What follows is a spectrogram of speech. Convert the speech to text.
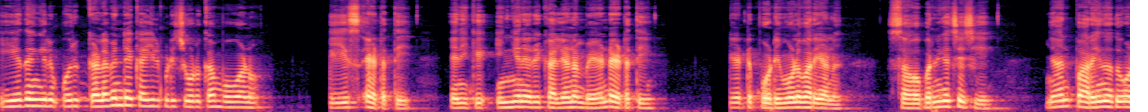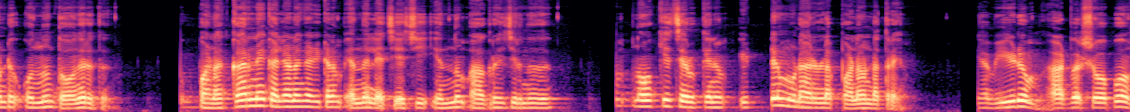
ഏതെങ്കിലും ഒരു കിളവിന്റെ കയ്യിൽ പിടിച്ചു കൊടുക്കാൻ പോവാണോ? പ്ലീസ് ഏട്ടത്തി. എനിക്ക് ഇങ്ങനെ ഒരു കല്യാണം വേണ്ട ഏട്ടത്തി. കേട്ട് പൊടിമോൾ പറയാണ് സൗപർണിക ചേച്ചി ഞാൻ പറയുന്നത് കൊണ്ട് ഒന്നും തോന്നരുത്. പണക്കാരനെ കല്യാണം കഴിക്കണം എന്നല്ലേ ചേച്ചി എന്നും ആഗ്രഹിച്ചിരുന്നത്? നോക്കിയ ചെറുക്കനും ഇട്ട് മൂടാനുള്ള പണമുണ്ടത്രേ. വീടും ഹാർഡ്വെയർ ഷോപ്പും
